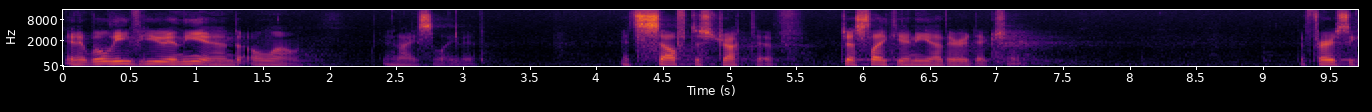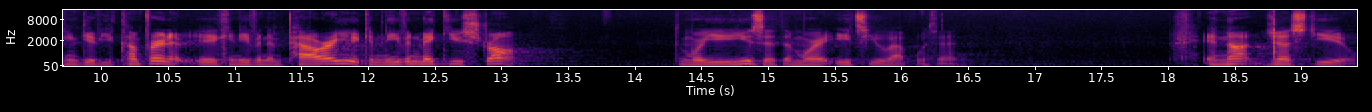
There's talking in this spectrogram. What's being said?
And it will leave you in the end alone and isolated. It's self destructive, just like any other addiction. At first, it can give you comfort, it can even empower you, it can even make you strong. The more you use it, the more it eats you up within. And not just you,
